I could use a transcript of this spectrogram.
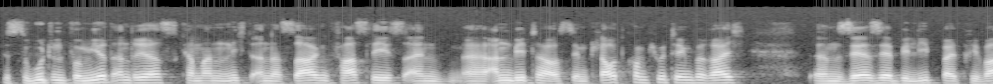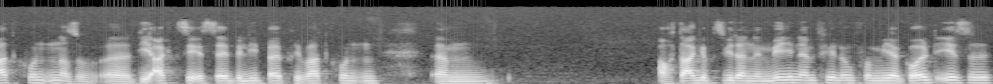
bist du gut informiert, Andreas. Kann man nicht anders sagen. Fastly ist ein äh, Anbieter aus dem Cloud Computing Bereich ähm, sehr, sehr beliebt bei Privatkunden. Also äh, die Aktie ist sehr beliebt bei Privatkunden. Ähm, auch da gibt's wieder eine Medienempfehlung von mir. Goldesel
